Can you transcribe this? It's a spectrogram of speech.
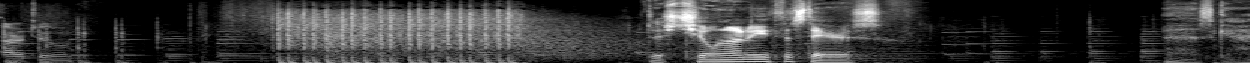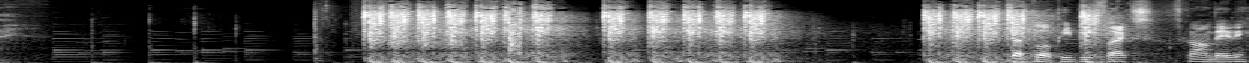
Power to him. Just chilling underneath the stairs. Ah, this guy. What's up, little PP flex? What's going on, baby?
